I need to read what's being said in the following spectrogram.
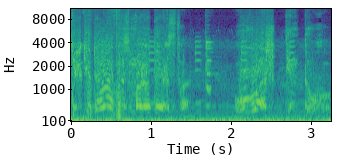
Тільки давай без мародерства. Уваж, кінтуху.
